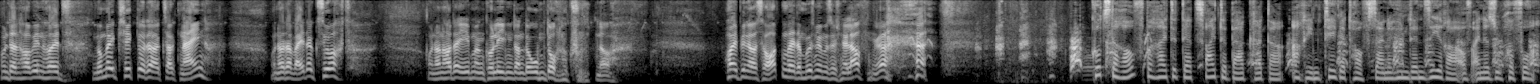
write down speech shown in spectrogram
Und dann habe ich ihn halt nochmal geschickt oder gesagt nein. Und hat er weitergesucht. Und dann hat er eben einen Kollegen dann da oben doch noch gefunden. Ich bin außer Atem, weil da muss man immer so schnell laufen. Ja. Kurz darauf bereitet der zweite Bergretter, Achim Tegethoff, seine Hündin Sira auf eine Suche vor.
